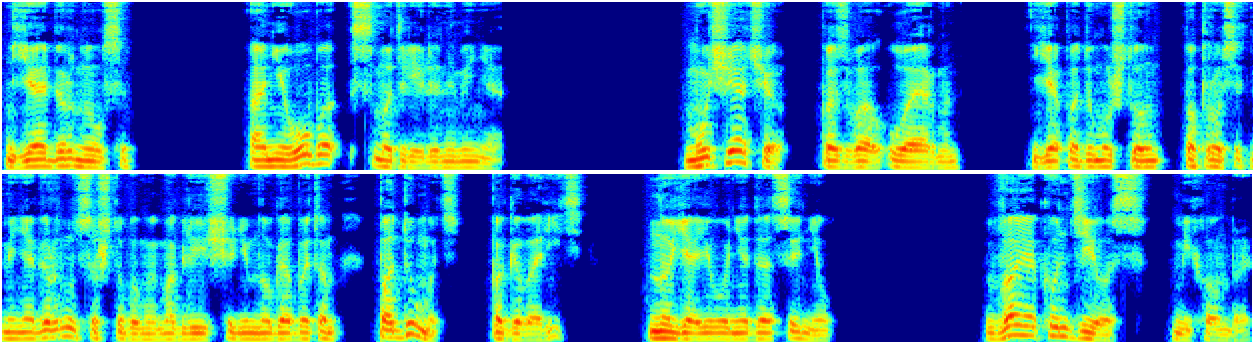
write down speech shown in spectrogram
Я обернулся. Они оба смотрели на меня. «Мучачо!» — позвал Уэрман. Я подумал, что он попросит меня вернуться, чтобы мы могли еще немного об этом подумать, поговорить но я его недооценил. «Вая кон диос, михомбре».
